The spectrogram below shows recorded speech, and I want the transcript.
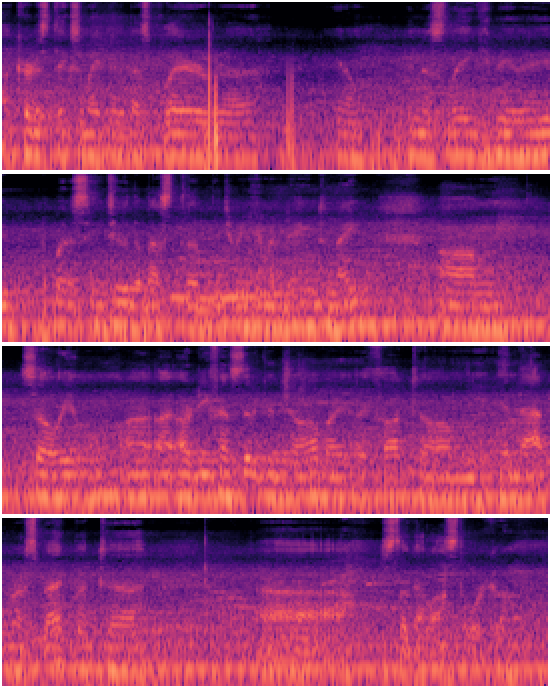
Uh, Curtis Dickson might be the best player. Uh, you know, in this league, he would have seen two of the best uh, between him and Dane tonight. Um, so you know, our defense did a good job. I, I thought um, in that respect, but uh, uh, still got lots to work on.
